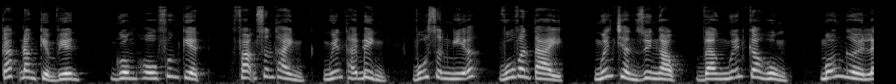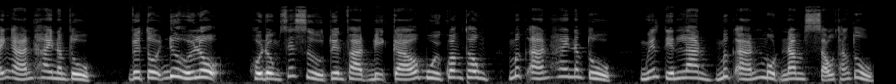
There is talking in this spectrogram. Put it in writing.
Các đăng kiểm viên gồm Hồ Phương Kiệt, Phạm Xuân Thành, Nguyễn Thái Bình, Vũ Xuân Nghĩa, Vũ Văn Tài, Nguyễn Trần Duy Ngọc và Nguyễn Cao Hùng, mỗi người lãnh án 2 năm tù. Về tội đưa hối lộ, hội đồng xét xử tuyên phạt bị cáo Bùi Quang Thông mức án 2 năm tù, Nguyễn Tiến Lan mức án 1 năm 6 tháng tù.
